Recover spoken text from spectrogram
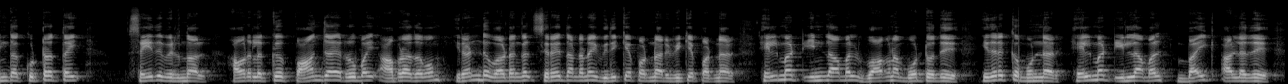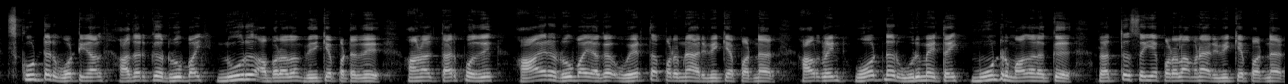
இந்த குற்றத்தை செய்துவிருந்தால் அவர்களுக்கு பாஞ்சாயிரம் ரூபாய் அபராதமும் இரண்டு வருடங்கள் சிறை தண்டனை விதிக்கப்படும் அறிவிக்கப்பட்டனர். ஹெல்மெட் இல்லாமல் வாகனம் ஓட்டுவது இதற்கு முன்னர் ஹெல்மெட் இல்லாமல் பைக் அல்லது ஸ்கூட்டர் ஓட்டினால் அதற்கு ரூபாய் நூறு அபராதம் விதிக்கப்பட்டது. ஆனால் தற்போது ஆயிரம் ரூபாயாக உயர்த்தப்படும் என அறிவிக்கப்பட்டனர். அவர்களின் ஓட்டுநர் உரிமத்தை மூன்று மாதங்களுக்கு ரத்து செய்யப்படலாம் என அறிவிக்கப்பட்டனர்.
